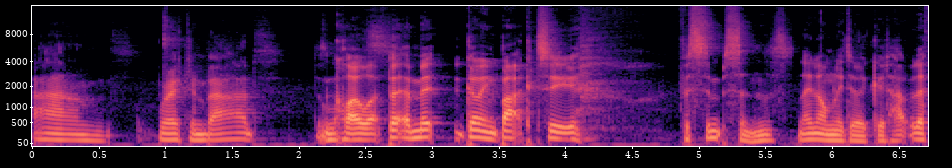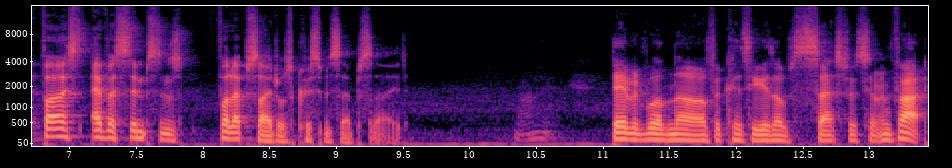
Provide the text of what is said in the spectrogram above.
and Breaking Bad Doesn't quite work. But admit, going back to The Simpsons, they normally do a good. Ha- the first ever Simpsons full episode was a Christmas episode. David will know because he is obsessed with it. In fact,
